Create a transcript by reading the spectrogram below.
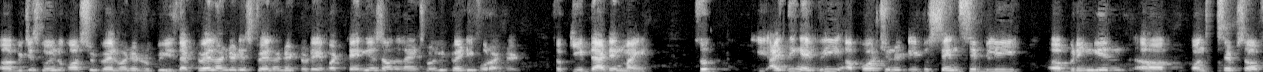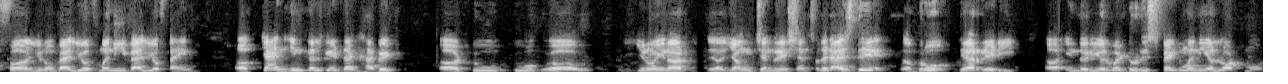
uh, which is going to cost you 1200 rupees. That 1200 is 1200 today, but 10 years down the line, it's going to be 2400. So keep that in mind. So I think every opportunity to sensibly uh, bring in uh, concepts of uh, you know value of money, value of time, can inculcate that habit to to you know in our young generation, so that as they grow, they are ready in the real world to respect money a lot more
